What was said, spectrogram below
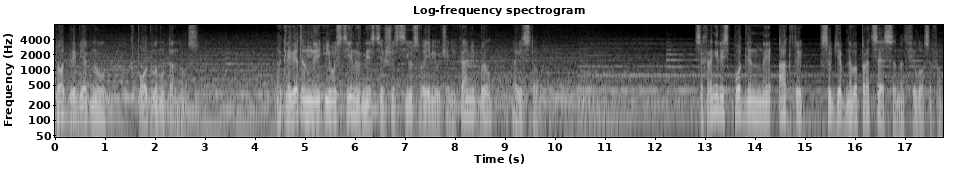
тот прибегнул к подлому доносу. Оклеветанный Иустин вместе с шестью своими учениками был арестован. Сохранились подлинные акты судебного процесса над философом.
